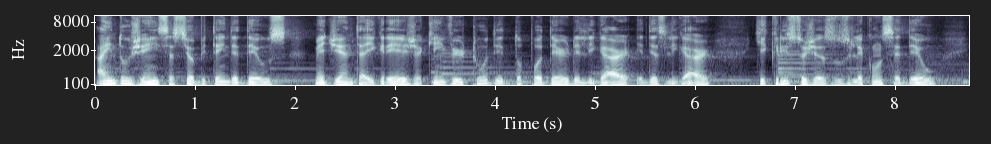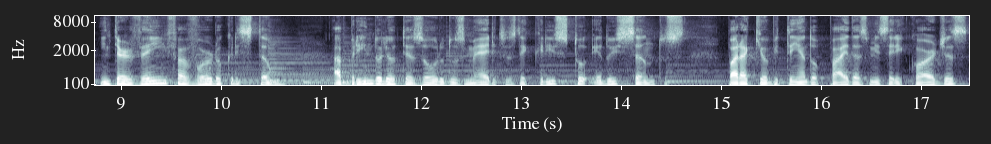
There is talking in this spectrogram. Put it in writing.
A indulgência se obtém de Deus mediante a Igreja, que, em virtude do poder de ligar e desligar que Cristo Jesus lhe concedeu, intervém em favor do cristão, abrindo-lhe o tesouro dos méritos de Cristo e dos santos, para que obtenha do Pai das misericórdias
